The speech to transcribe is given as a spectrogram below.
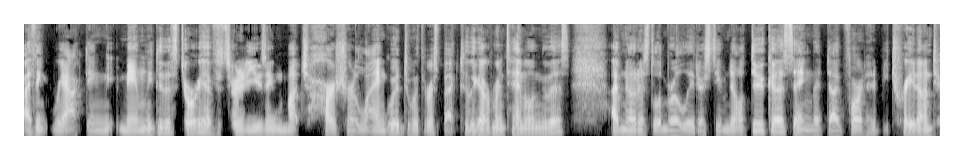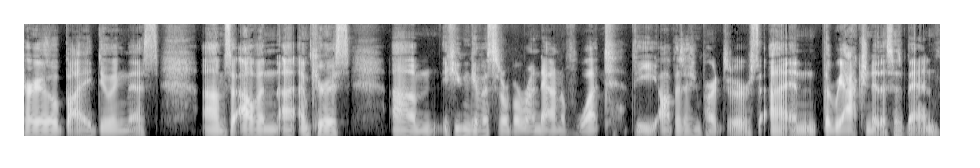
I think, reacting mainly to the story, have started using much harsher language with respect to the government handling this. I've noticed Liberal leader Stephen Del Duca saying that Doug Ford had betrayed Ontario by doing this. Um, so, Alvin, I- I'm curious um, if you can give us sort of a rundown of what the opposition parties uh, and the reaction to this has been.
